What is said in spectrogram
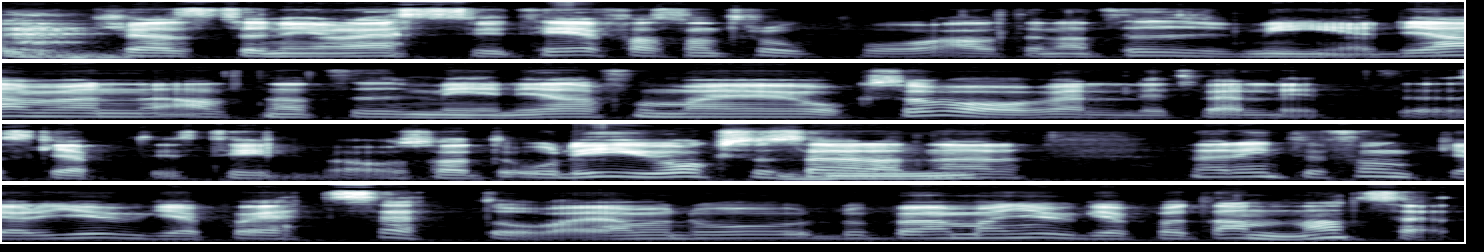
eh, kvällstidningarna och SVT fast de tror på alternativmedia men alternativmedia får man ju också vara väldigt väldigt eh, skeptisk till va? och, så att, och det är ju också så här att Mm. när, när det inte funkar att ljuga på ett sätt då, va? Ja, men då, då börjar man ljuga på ett annat sätt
